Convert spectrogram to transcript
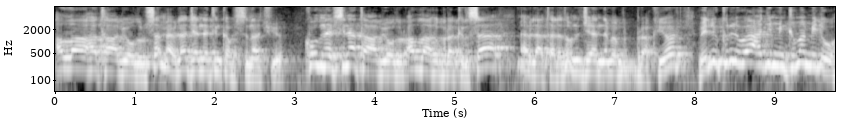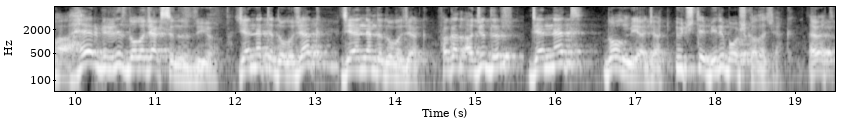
Allah'a tabi olursa Mevla cennetin kapısını açıyor. Kul nefsine tabi olur, Allah'ı bırakırsa Mevla Teala da onu cehenneme bırakıyor. Ve likulli vahidin minkuma miluha. Her biriniz dolacaksınız diyor. Cennet de dolacak, cehennem de dolacak. Fakat acıdır. Cennet dolmayacak. Üçte biri boş kalacak. Evet.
